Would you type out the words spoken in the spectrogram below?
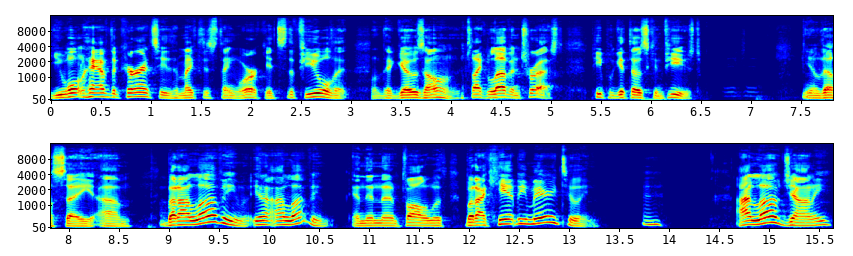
You won't have the currency to make this thing work. It's the fuel that that goes on. It's like love and trust. People get those confused. You know, they'll say, um, "But I love him." You know, I love him, and then they follow with, "But I can't be married to him." I love Johnny,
